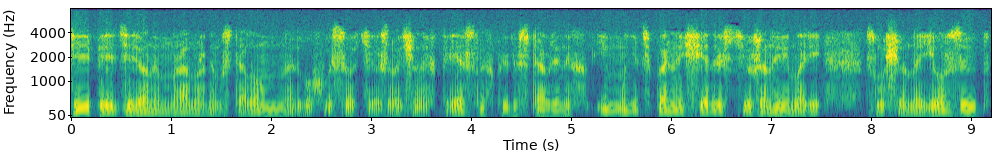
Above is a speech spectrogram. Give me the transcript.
Сидя перед зеленым мраморным столом на двух высоких золоченых креслах, предоставленных им муниципальной щедростью, Жанне и Мари смущенно ерзают,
